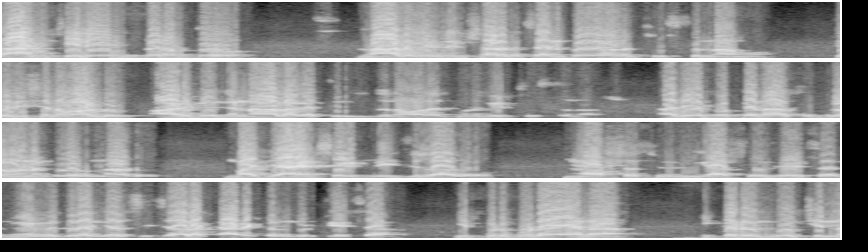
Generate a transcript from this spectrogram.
కానీ తెలియనితనంతో నాలుగైదు నిమిషాలకు చనిపోయే వాళ్ళని చూస్తున్నాము. తెలిసిన వాళ్ళు ఆరోగ్యంగా నాలాగా తిరుగుతున్న వాళ్ళని కూడా మీరు చూస్తున్నారు అదే పక్క నా సుబ్రహ్మణ్యం కూడా ఉన్నాడు. మా జాయింట్ సెక్రటరీ జిల్లాలో మాస్టర్ స్విమ్మింగ్ అసోసియేషన్ మేము ఇద్దరం కలిసి చాలా కార్యక్రమం కూడా చేశాం. ఇప్పుడు కూడా ఆయన ఇక్కడ ఇంకో చిన్న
